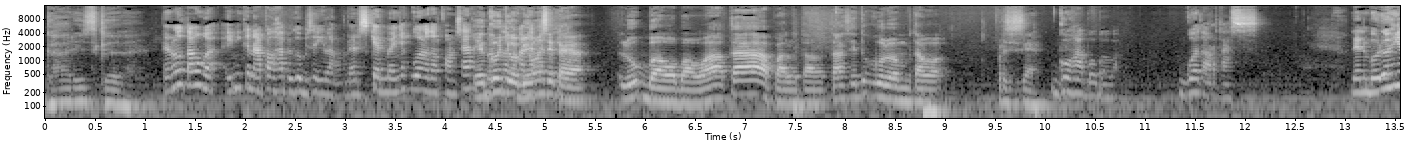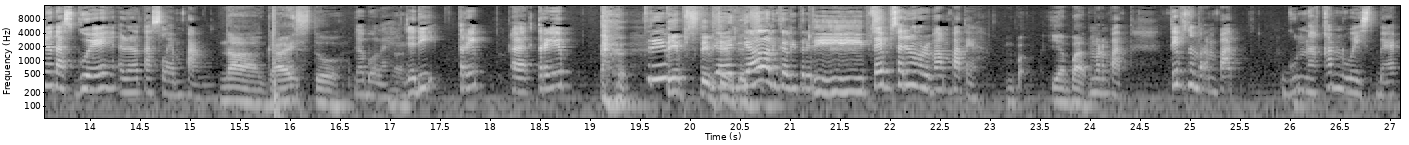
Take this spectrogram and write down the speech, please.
God is good Dan lu tahu nggak ini kenapa HP gue bisa hilang? Dari sekian banyak gue nonton konser. ya gue juga bingung sih kayak lu bawa-bawa kah apa lu tahu tas itu gue belum tahu persisnya. Gue nggak bawa bawa. Gue taruh tas. Dan bodohnya tas gue adalah tas lempang. nah guys tuh Gak boleh. Nah. Jadi trip, eh, trip, trip. tips tips tips, tips. Jalan-jalan kali trip. tips Tips tadi nomor berapa? Empat ya? Empat. Iya empat. Nomor empat. Tips nomor empat. Gunakan waist bag.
